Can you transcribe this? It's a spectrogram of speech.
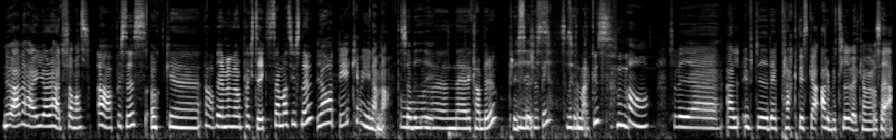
nu är vi här och gör det här tillsammans. Ja precis och eh, ja, vi är med vår praktik tillsammans just nu. Ja, det kan vi ju nämna. På Så vi, en reklambyrå Precis. i Linköping som Så- heter Marcus. ja, så vi eh, är ute i det praktiska arbetslivet kan vi väl säga.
